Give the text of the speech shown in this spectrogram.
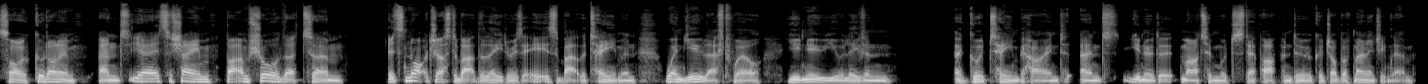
So good on him. And yeah, it's a shame, but I'm sure that um, it's not just about the leader, is it? It is about the team. And when you left, Will, you knew you were leaving a good team behind and you knew that Martin would step up and do a good job of managing them.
